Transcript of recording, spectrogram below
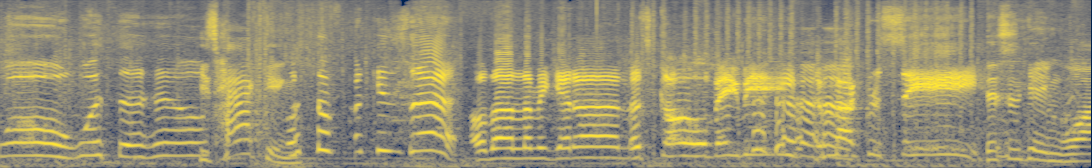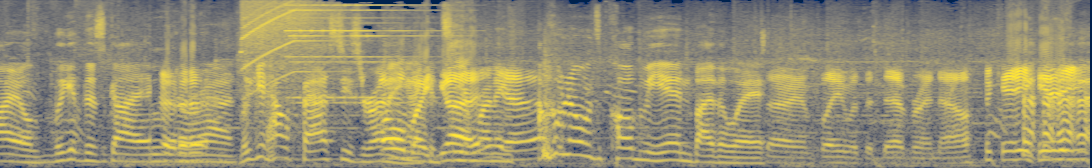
Whoa, what the hell? He's hacking. What the fuck is that? Hold on, let me get on. Let's go, baby! Democracy! This is getting wild. Look at this guy moving around. Look at how fast he's running. Oh my I can see God, him running. yeah. How come no one's called me in, by the way? Sorry, I'm playing with the dev right now. Okay, here you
